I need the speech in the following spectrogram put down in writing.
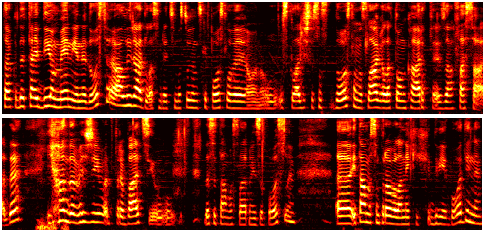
Tako da taj dio meni je nedostajao, ali radila sam recimo studentske poslove, ono, u skladištu sam doslovno slagala ton karte za fasade i onda me život prebaci u, da se tamo stvarno i zaposlim. E, I tamo sam provela nekih dvije godine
